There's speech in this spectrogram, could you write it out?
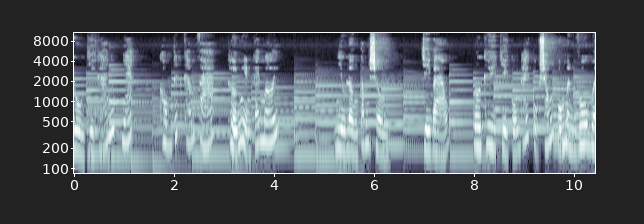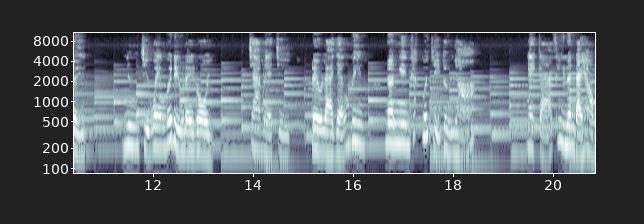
Dù chị khá nhút nhát, không thích khám phá, thử nghiệm cái mới nhiều lần tâm sự. Chị bảo, đôi khi chị cũng thấy cuộc sống của mình vô vị, nhưng chị quen với điều này rồi. Cha mẹ chị đều là giảng viên, nên nghiêm khắc với chị từ nhỏ. Ngay cả khi lên đại học,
